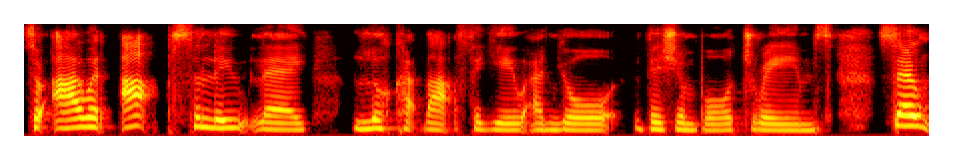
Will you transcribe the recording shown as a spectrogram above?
So I would absolutely look at that for you and your vision board dreams. So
